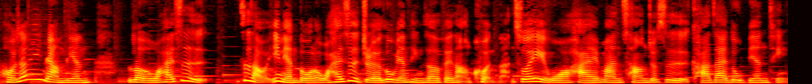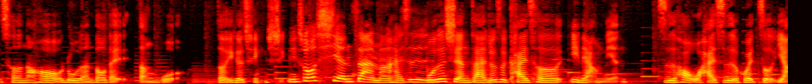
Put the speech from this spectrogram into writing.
好像一两年了，我还是至少一年多了，我还是觉得路边停车非常困难，所以我还蛮常就是卡在路边停车，然后路人都得等我的一个情形。你说现在吗？还是不是现在，就是开车一两年之后，我还是会这样。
